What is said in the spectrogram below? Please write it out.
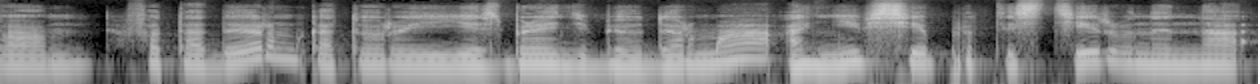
средства Photoderm, которые есть в бренде Bioderma, они все протестированы на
